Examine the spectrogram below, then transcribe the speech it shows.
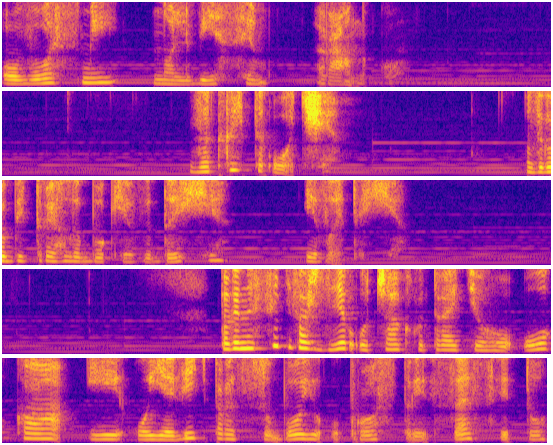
о 8.08 ранку. Закрийте очі. Зробіть три глибокі вдихи і видихи. Перенесіть ваш зір у чакру третього ока і уявіть перед собою у просторі Всесвіту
